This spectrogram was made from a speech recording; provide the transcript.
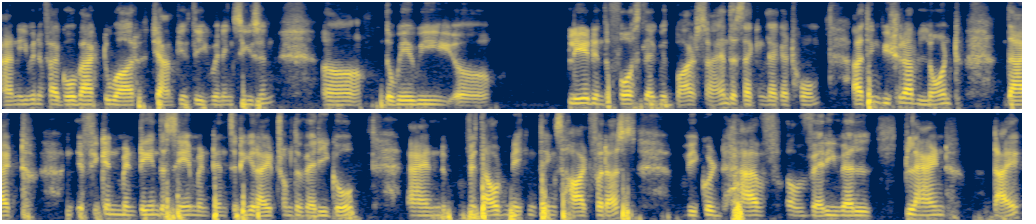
And even if I go back to our Champions League winning season, uh, the way we uh, played in the first leg with Barca and the second leg at home. I think we should have learned that if we can maintain the same intensity right from the very go and without making things hard for us, we could have a very well planned tie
